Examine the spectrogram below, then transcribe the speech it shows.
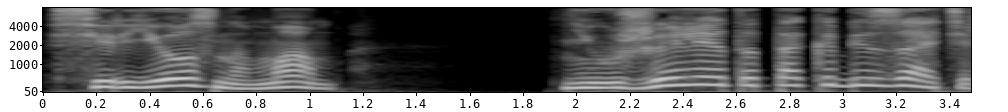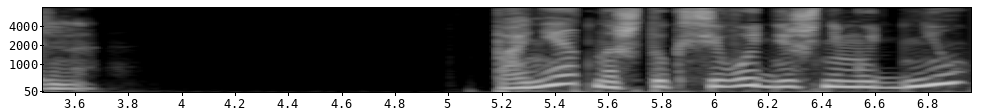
Серьезно, мам? Неужели это так обязательно?» Понятно, что к сегодняшнему дню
